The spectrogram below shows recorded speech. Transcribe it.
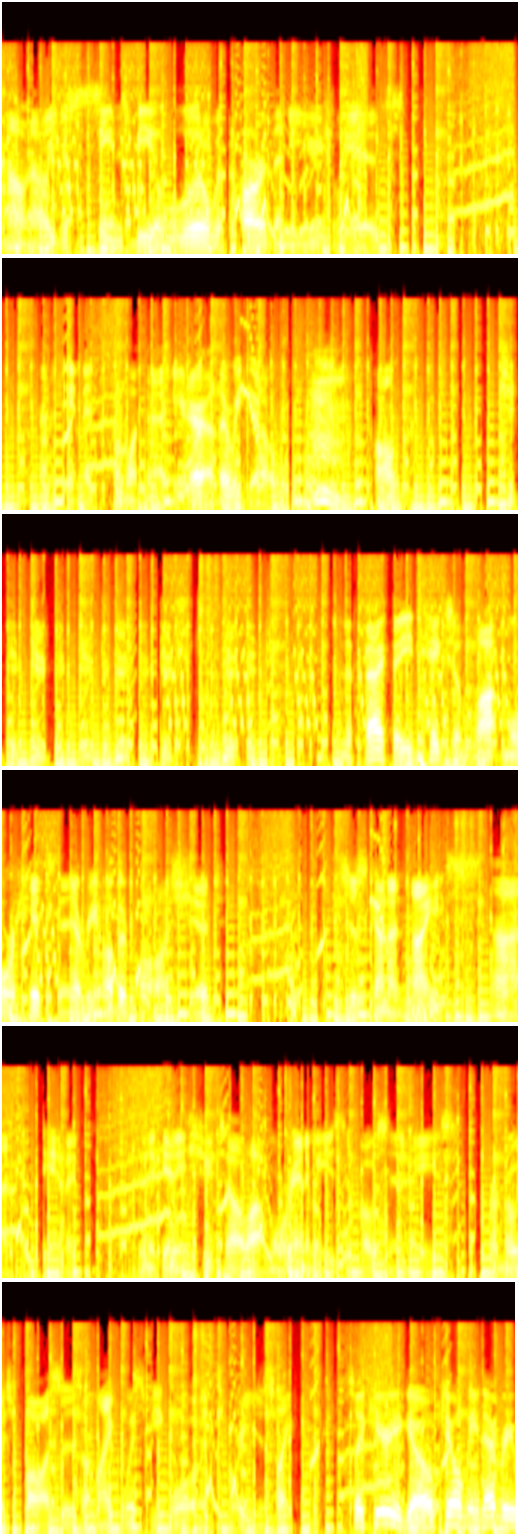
I don't know, he just seems to be a little bit harder than he usually is. Want that. Yeah, there we go. Mmm, punk. And the fact that he takes a lot more hits than every other boss, shit, is just kinda nice. Ah, damn it. Then again, he shoots out a lot more enemies than most enemies, or most bosses, unlike Wispy Woods, where you just like, it's like, here you go, kill me in every,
